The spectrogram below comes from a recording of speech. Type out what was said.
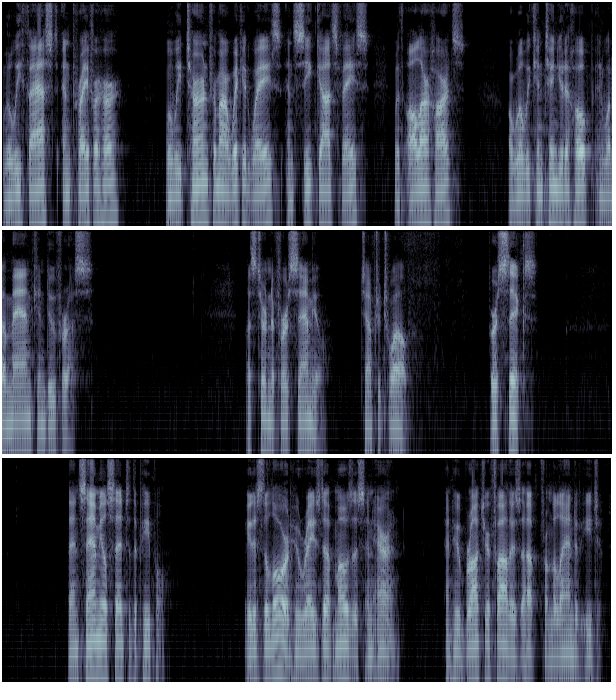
Will we fast and pray for her? Will we turn from our wicked ways and seek God's face with all our hearts? Or will we continue to hope in what a man can do for us? Let's turn to 1 Samuel chapter 12, verse 6. Then Samuel said to the people, It is the Lord who raised up Moses and Aaron, and who brought your fathers up from the land of Egypt.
